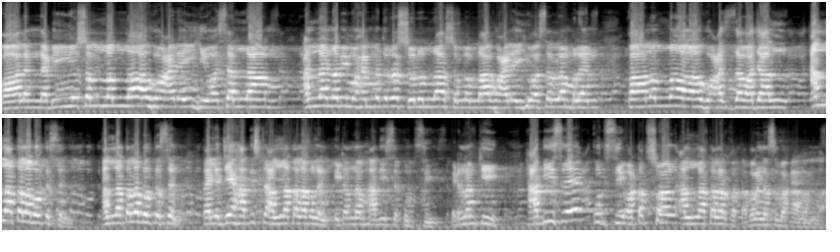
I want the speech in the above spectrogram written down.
قال النبي صلى الله عليه وسلم আল্লাহ নবী মুহাম্মদ রাসূলুল্লাহ সাল্লাল্লাহু আলাইহি ওয়াসাল্লাম বলেন قال الله عز وجل আল্লাহ তাআলা বলতেছেন আল্লাহ তাআলা বলতেছেন তাইলে যে হাদিসটা আল্লাহ তাআলা বলেন এটার নাম হাদিসে কুদসি এটার নাম কি হাদিসে কুদসি অর্থাৎ স্বয়ং আল্লাহ তাআলার কথা বলেন না সুবহানাল্লাহ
